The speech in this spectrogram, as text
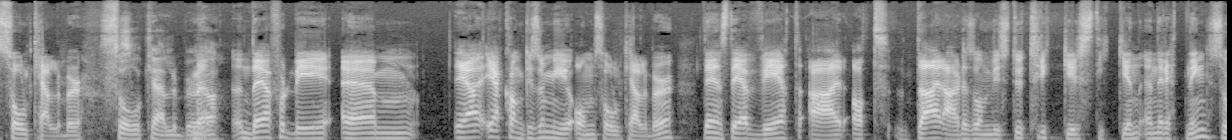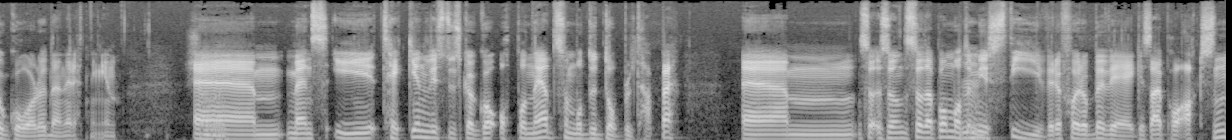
Soul Calibur. Soul Calibur, ja. Det er fordi um, jeg, jeg kan ikke så mye om Soul Calibur. Det eneste jeg vet, er at der er det sånn hvis du trykker stikken en retning, så går du den retningen. Um, mens i Tekken, hvis du skal gå opp og ned, så må du dobbelttappe. Em, så, så, så det er på en måte mye stivere for å bevege seg på aksen.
